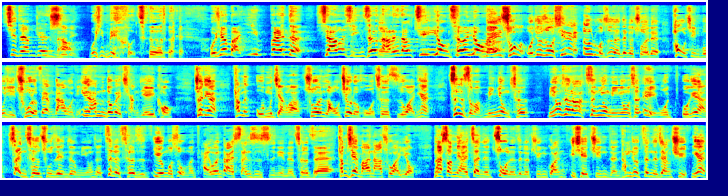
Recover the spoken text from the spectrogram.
现在他们居然怎么样？我已经没有车了。我居然把一般的箱型车拿来当军用车用，没错，我就说现在俄罗斯的这个所谓的后勤补给出了非常大问题，因为他们都被抢劫一空，所以你看他们我们讲了，除了老旧的火车之外，你看这个什么民用车。民用车的话，真用民用车，哎、欸，我我跟你讲，战车出现这个民用车，这个车子约莫是我们台湾大概三四十年的车子，对他们现在把它拿出来用，那上面还站着坐的这个军官，一些军人，他们就真的这样去。你看，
